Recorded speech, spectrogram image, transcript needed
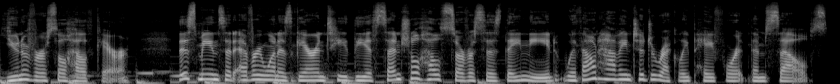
universal health care. This means that everyone is guaranteed the essential health services they need without having to directly pay for it themselves.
